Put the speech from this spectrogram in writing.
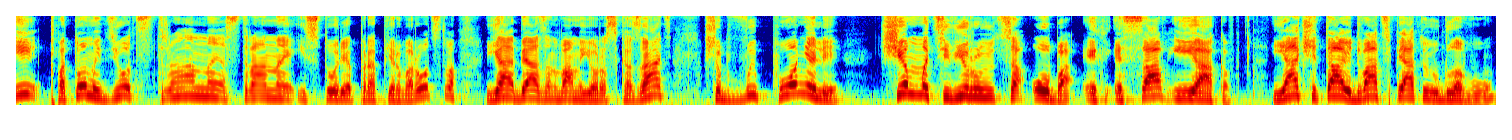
И потом идет странная-странная история про первородство. Я обязан вам ее рассказать, чтобы вы поняли, чем мотивируются оба, Эсав и Иаков. Я читаю 25 главу,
